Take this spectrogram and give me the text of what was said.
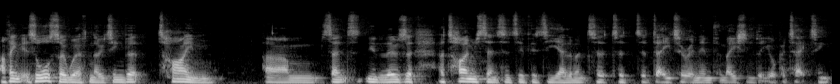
I think it's also worth noting that time um, sense, you know, there's a, a time sensitivity element to, to, to, data and information that you're protecting.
